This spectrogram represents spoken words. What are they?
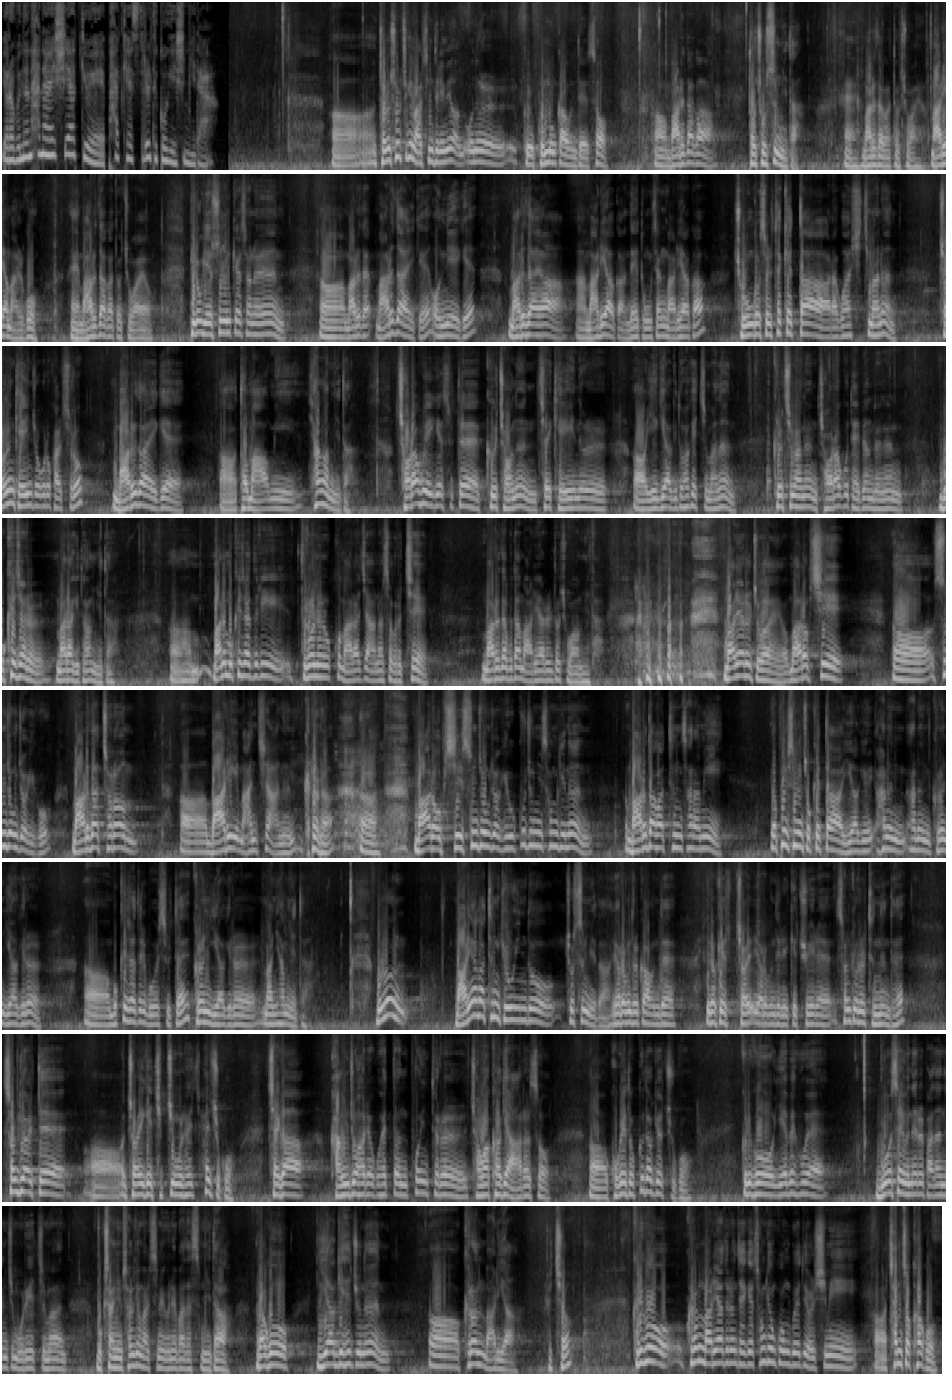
여러분은 하나의 씨앗교회 팟캐스트를 듣고 계십니다. 어, 저는 솔직히 말씀드리면 오늘 그 본문 가운데서 어, 마르다가 더 좋습니다. 네, 마르다가 더 좋아요. 마리아 말고 네, 마르다가 더 좋아요. 비록 예수님께서는 어, 마르다 마르다에게 언니에게 마르다야 아, 마리아가 내 동생 마리아가 좋은 것을 택했다라고 하시지만은 저는 개인적으로 갈수록 마르다에게 어, 더 마음이 향합니다. 저라고 얘기했을 때 그 저는 제 개인을 어, 얘기하기도 하겠지만은 그렇지만은 저라고 대변되는 목회자를 말하기도 합니다. 어, 많은 목회자들이 드러내놓고 말하지 않아서 그렇지 마르다보다 마리아를 더 좋아합니다. 마리아를 좋아해요. 말없이 어, 순종적이고 마르다처럼 어, 말이 많지 않은 그러나 어, 말 없이 순종적이고 꾸준히 섬기는 마르다 같은 사람이 옆에 있으면 좋겠다 이야기하는 하는 그런 이야기를 어, 목회자들이 모였을 때 그런 이야기를 많이 합니다. 물론 마리아 같은 교인도 좋습니다. 여러분들 가운데 이렇게 저 여러분들이 이렇게 주일에 설교를 듣는데 설교할 때 어, 저에게 집중을 해, 해주고 제가 강조하려고 했던 포인트를 정확하게 알아서 어, 고개도 끄덕여주고 그리고 예배 후에 무엇의 은혜를 받았는지 모르겠지만 목사님 설교 말씀에 은혜 받았습니다. 라고 이야기해주는 어, 그런 마리아 그렇죠? 그리고 그런 마리아들은 대개 성경 공부에도 열심히 어, 참석하고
